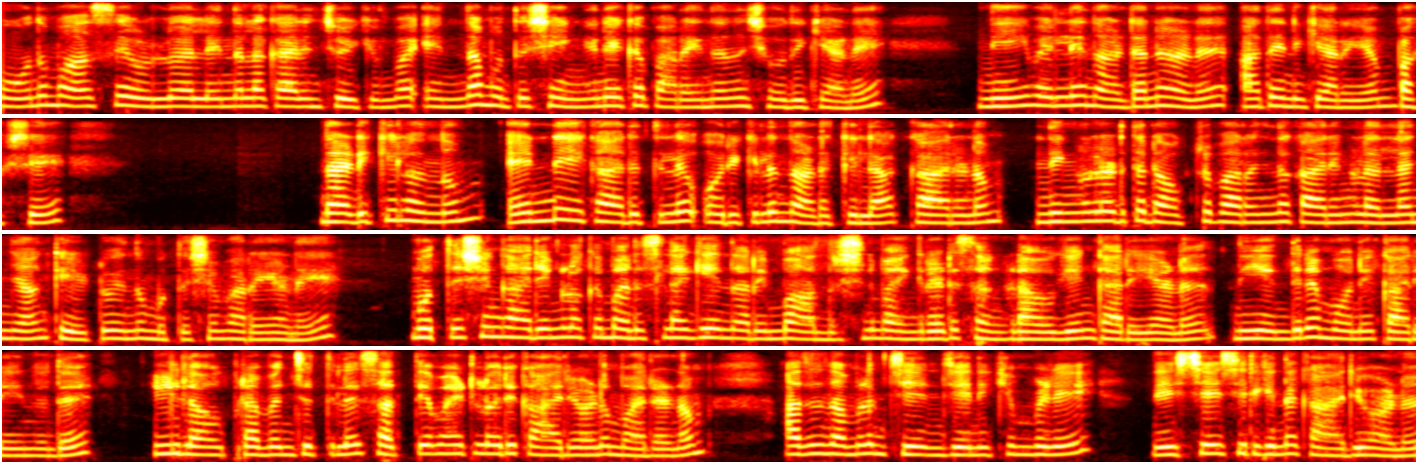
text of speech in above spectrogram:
മൂന്ന് മാസമേ ഉള്ളൂ അല്ലേ എന്നുള്ള കാര്യം ചോദിക്കുമ്പോൾ എന്താ മുത്തശ്ശി എങ്ങനെയൊക്കെ പറയുന്നതെന്ന് ചോദിക്കുകയാണേ നീ വലിയ നടനാണ് അതെനിക്കറിയാം. പക്ഷേ നടിക്കലൊന്നും എന്റെ ഈ കാര്യത്തിൽ ഒരിക്കലും നടക്കില്ല. കാരണം നിങ്ങളുടെ അടുത്ത് ഡോക്ടർ പറയുന്ന കാര്യങ്ങളെല്ലാം ഞാൻ കേട്ടു എന്ന് മുത്തശ്ശൻ പറയണേ. മുത്തശ്ശൻ കാര്യങ്ങളൊക്കെ മനസ്സിലാക്കി എന്നറിയുമ്പോൾ ആദർശന് ഭയങ്കരമായിട്ട് സങ്കടാവുകയും കരയാണ്. നീ എന്തിനാ മോനെ കരയുന്നത്? ഈ ലോക പ്രപഞ്ചത്തിൽ സത്യമായിട്ടുള്ള ഒരു കാര്യമാണ് മരണം. അത് നമ്മൾ ജനിക്കുമ്പോഴേ നിശ്ചയിച്ചിരിക്കുന്ന കാര്യമാണ്.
